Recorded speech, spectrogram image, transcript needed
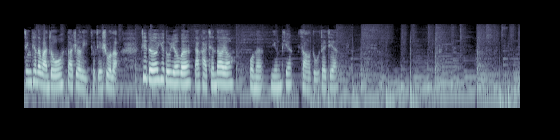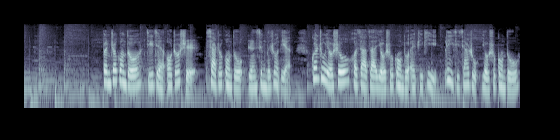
今天的晚读到这里就结束了，记得阅读原文打卡签到哟。我们明天早读再见。本周共读极简欧洲史，下周共读人性的弱点。关注有书或下载有书共读 APP，立即加入有书共读，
